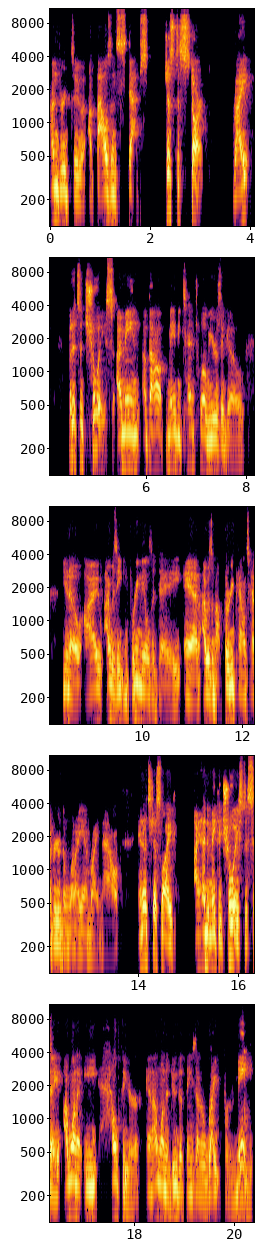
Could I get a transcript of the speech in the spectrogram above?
100 to 1000 steps just to start right? But it's a choice. I mean about maybe 10 12 years ago you know i i was eating three meals a day and i was about 30 pounds heavier than what i am right now. And it's just like i had to make a choice to say i want to eat healthier and i want to do the things that are right for me.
